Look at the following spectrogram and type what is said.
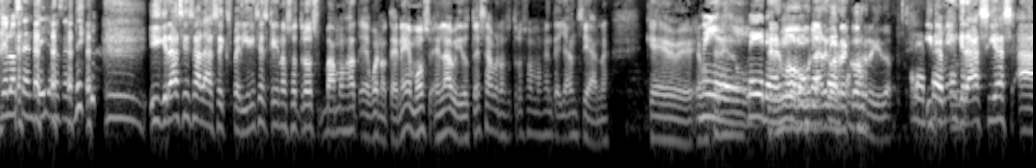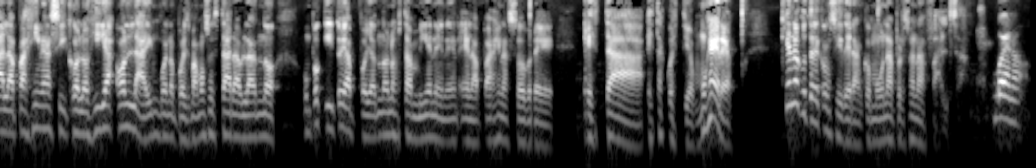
Yo lo sentí, yo lo sentí. y gracias a las experiencias que nosotros vamos a, eh, bueno, tenemos en la vida, usted sabe, nosotros somos gente ya anciana, que eh, tenemos un largo recorrido. Y también gracias a la página Psicología Online, bueno, pues vamos a estar hablando un poquito y apoyándonos también en, en la página sobre esta, esta cuestión. Mujeres, ¿qué es lo que ustedes consideran como una persona falsa? Bueno,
